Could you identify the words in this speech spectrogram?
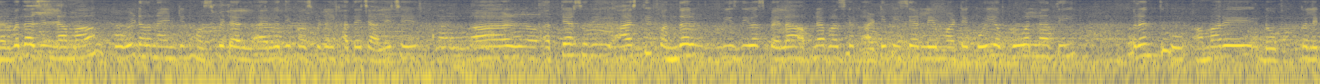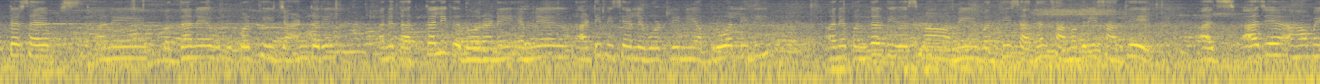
નર્મદા જિલ્લામાં covid nineteen hospital, ayurvedic hospital ખાતે ચાલે છે. અત્યાર સુધી આજથી પંદર વીસ દિવસ પહેલાં આપણા પાસે આરટીપીસીઆર લેબ માટે કોઈ અપ્રુવલ નહોતી. પરંતુ અમારે કલેક્ટર સાહેબ અને બધાને ઉપરથી જાણ કરી અને તાત્કાલિક ધોરણે એમને આરટીપીસીઆર લેબોરેટરીની અપ્રુવલ લીધી અને પંદર દિવસમાં અમે બધી સાધન સામગ્રી સાથે આજ, આજે અમે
